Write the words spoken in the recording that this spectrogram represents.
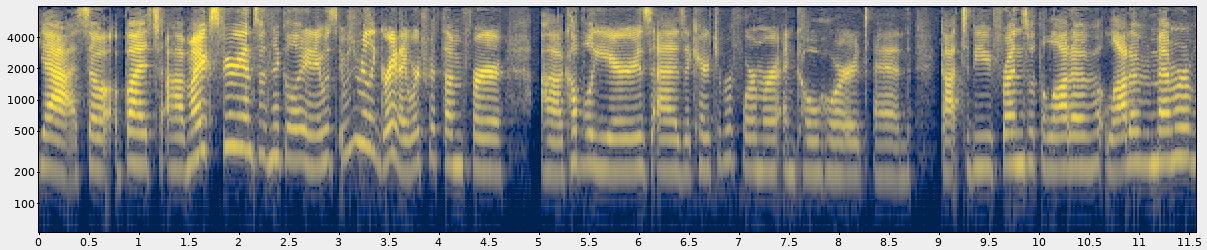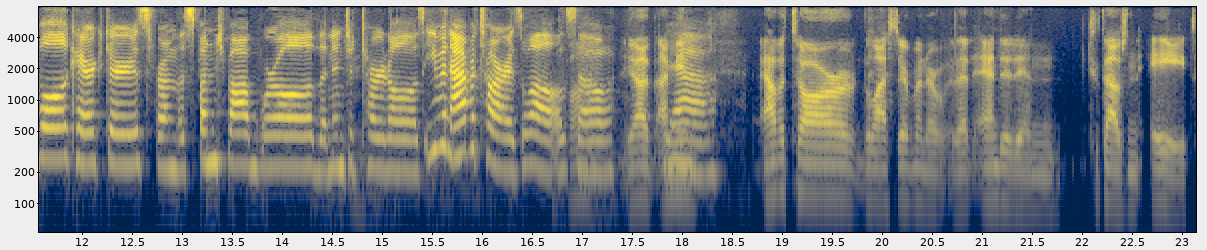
yeah. So, but uh, my experience with Nickelodeon, it was it was really great. I worked with them for uh, a couple years as a character performer and cohort, and got to be friends with a lot of a lot of memorable characters from the SpongeBob world, the Ninja mm-hmm. Turtles, even Avatar as well. Fun. So yeah, I yeah. mean, Avatar: The Last Airbender that ended in 2008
